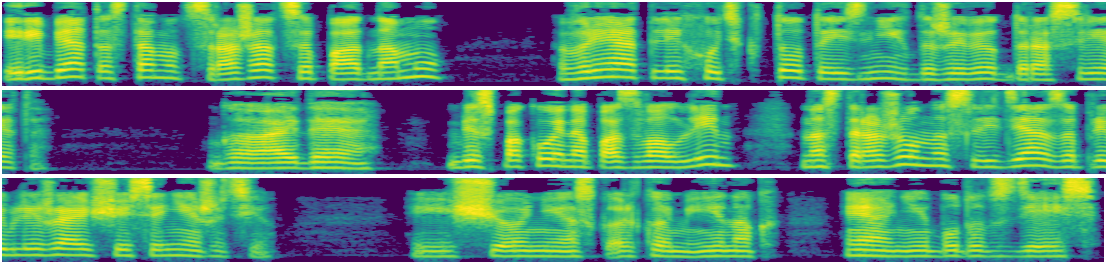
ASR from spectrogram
и ребята станут сражаться по одному, вряд ли хоть кто-то из них доживет до рассвета. «Гайде!» — беспокойно позвал Лин, настороженно следя за приближающейся нежитью. «Еще несколько минок, и они будут здесь».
